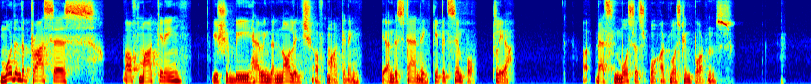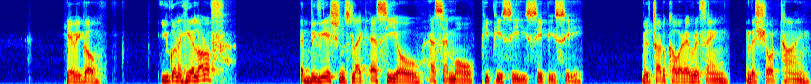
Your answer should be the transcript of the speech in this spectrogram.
More than the process of marketing, you should be having the knowledge of marketing, the understanding. Keep it simple, clear. Uh, that's most utmost importance. Here we go. You're going to hear a lot of abbreviations like SEO, SMO, PPC, CPC. We'll try to cover everything in the short time.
